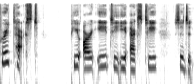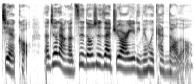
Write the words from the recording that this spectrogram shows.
pretext，p r e t e x t，是指借口。那这两个字都是在 GRE 里面会看到的哦。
